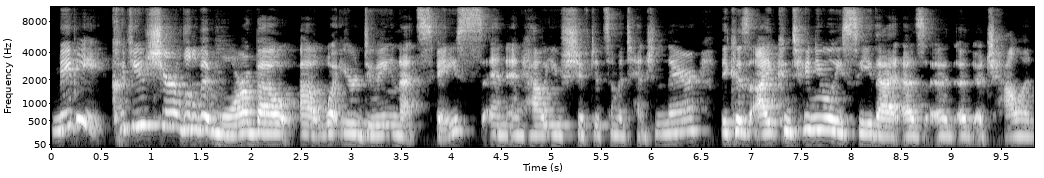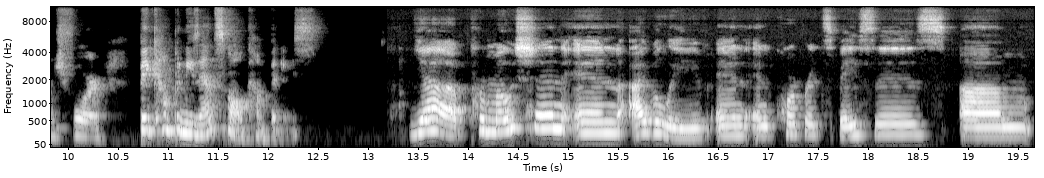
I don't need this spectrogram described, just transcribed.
maybe could you share a little bit more about uh, what you're doing in that space and, and how you've shifted some attention there? Because i continually see that as a, a, a challenge for big companies and small companies. Yeah promotion in i believe in in corporate spaces um,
